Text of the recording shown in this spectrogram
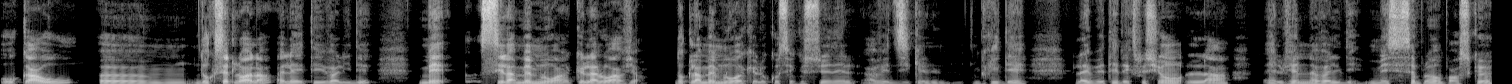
au cas où donc cette loi-là, elle a été validée, mais c'est la même loi que la loi Avia. Donc la même loi que le Conseil constitutionnel avait dit qu'elle bridait la liberté d'expression, là, elle vient de la valider. Mais c'est simplement parce que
